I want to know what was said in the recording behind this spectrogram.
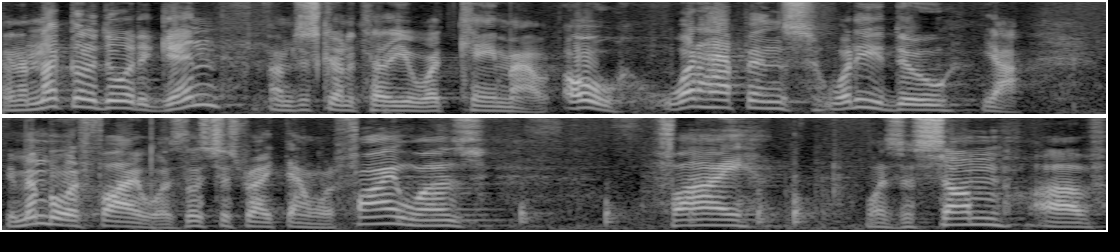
And I'm not going to do it again. I'm just going to tell you what came out. Oh, what happens? What do you do? Yeah. Remember what phi was. Let's just write down what phi was. Phi was a sum of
